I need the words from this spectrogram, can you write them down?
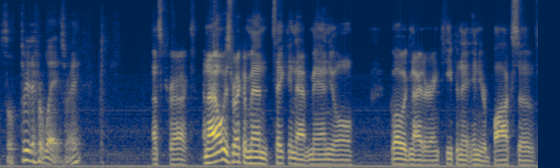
So three different ways, right? That's correct. And I always recommend taking that manual glow igniter and keeping it in your box of,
